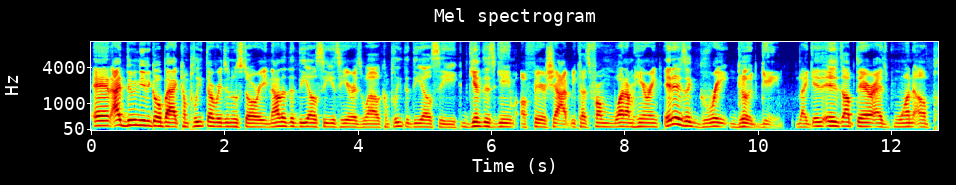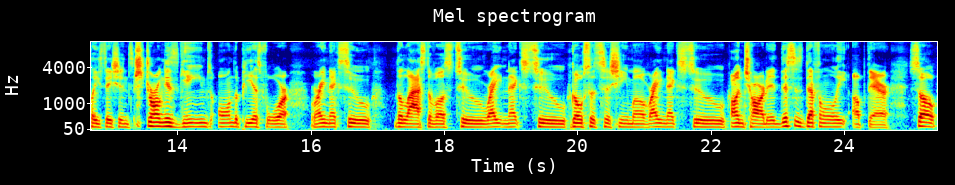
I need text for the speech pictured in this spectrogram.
and I do need to go back, complete the original story. Now that the DLC is here as well, complete the DLC, give this game a fair shot because from what I'm hearing, it is a great, good game. Like it is up there as one of PlayStation's strongest games on the PS4, right next to the Last of Us 2, right next to Ghost of Tsushima, right next to Uncharted. This is definitely up there. So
